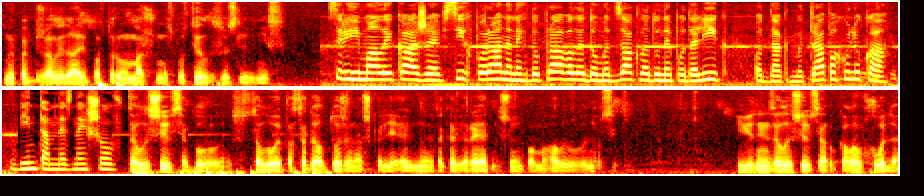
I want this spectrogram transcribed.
Ми побіжали далі, по второму маршу ми спустилися, вийшли вниз. Сергій Малий каже, всіх поранених доправили до медзакладу неподалік. Однак Дмитра Пахолюка він там не знайшов. Залишився, бо столовий пострадав теж наш колега. Ну, така вероятність, що ми допомагали його виносити. І він залишився около входу,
